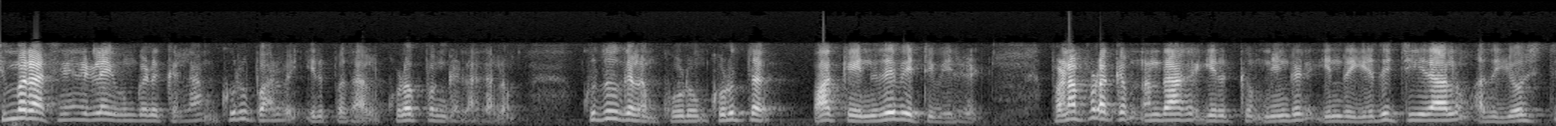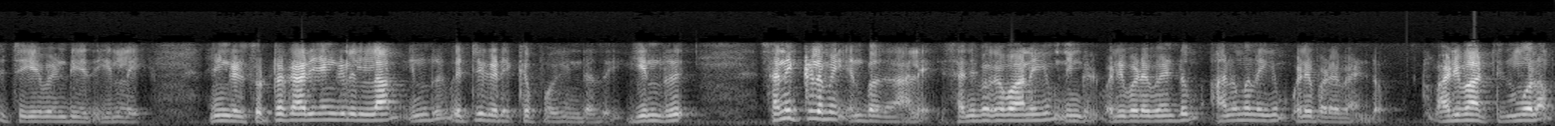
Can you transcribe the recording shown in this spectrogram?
சிம்மராசினியர்களை உங்களுக்கெல்லாம் குரு பார்வை இருப்பதால் குழப்பங்கள் அகலும். குதூகலம் கூடும். கொடுத்த வாக்கை நிறைவேற்றுவீர்கள். பணப்புழக்கம் நன்றாக இருக்கும். நீங்கள் இன்று எது செய்தாலும் அது யோசித்து செய்ய வேண்டியது இல்லை. நீங்கள் சுற்ற காரியங்கள் எல்லாம் இன்று வெற்றி கிடைக்கப் போகின்றது. இன்று சனிக்கிழமை என்பதனாலே சனி பகவானையும் நீங்கள் வழிபட வேண்டும் அனுமனையும் வழிபட வேண்டும். வழிபாட்டின் மூலம்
